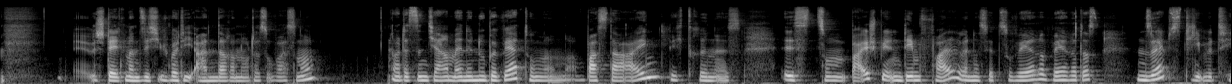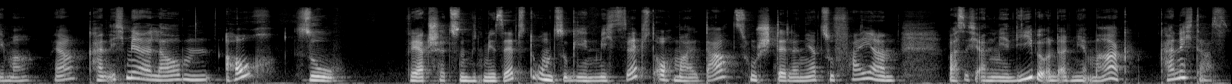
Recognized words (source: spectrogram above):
stellt man sich über die anderen oder sowas, ne? Aber das sind ja am Ende nur Bewertungen. Was da eigentlich drin ist, ist zum Beispiel in dem Fall, wenn das jetzt so wäre, wäre das ein Selbstliebe-Thema. Ja, kann ich mir erlauben, auch so wertschätzend mit mir selbst umzugehen, mich selbst auch mal darzustellen, ja, zu feiern, was ich an mir liebe und an mir mag. Kann ich das?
